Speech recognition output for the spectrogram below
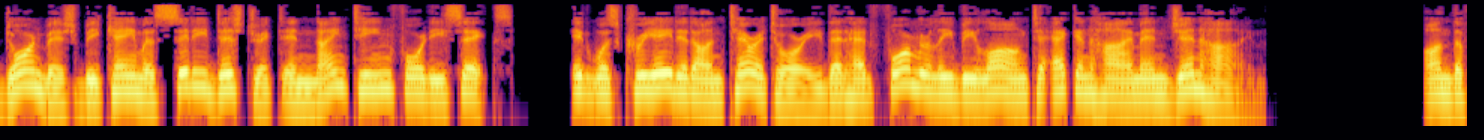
Dornbusch became a city district in 1946. It was created on territory that had formerly belonged to Eckenheim and Ginnheim. On 1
